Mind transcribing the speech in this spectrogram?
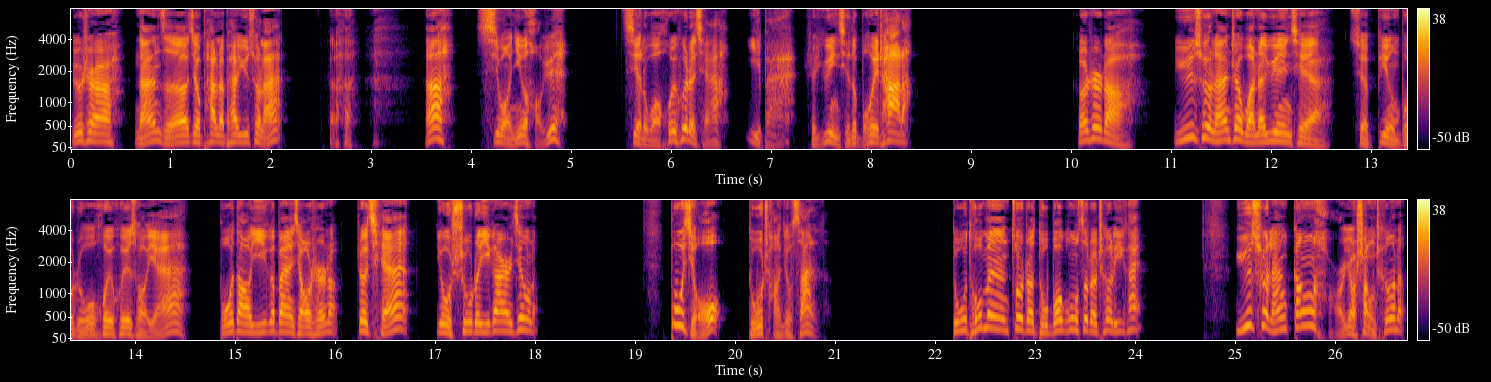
于是男子就拍了拍于翠兰，哈哈，啊，希望你有好运。借了我灰灰的钱啊，一般这运气都不会差的。可是的，于翠兰这晚的运气却并不如灰灰所言，不到一个半小时了，这钱又输得一干二净了。不久，赌场就散了。赌徒们坐着赌博公司的车离开，于翠兰刚好要上车呢。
